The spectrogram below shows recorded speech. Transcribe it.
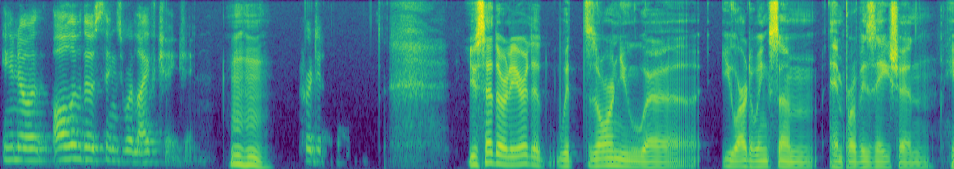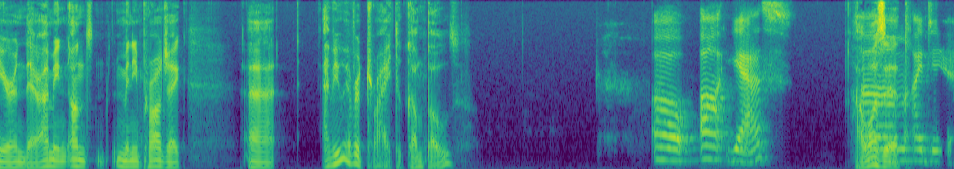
you know, all of those things were life changing mm-hmm. for different. You said earlier that with Zorn you uh, you are doing some improvisation here and there. I mean, on mini project. Uh, have you ever tried to compose? Oh, uh, yes. How was um, it? I did.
